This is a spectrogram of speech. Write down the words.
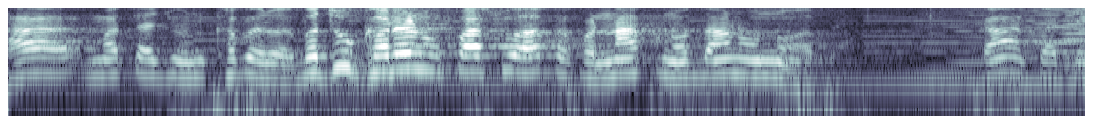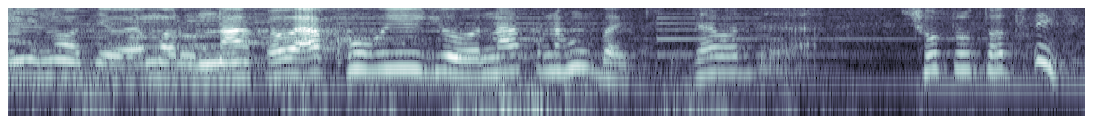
હા માતાજીને ખબર હોય, બધું ઘરેણું પાછું આપે, પણ નાકનો દાણો ન આપે. કાં તો કે એ ન દેવાય, અમારું નાક. હવે આખું વી ગયો નાકને શું બાકી? જવા. છૂટું તો થઈ ગયું.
